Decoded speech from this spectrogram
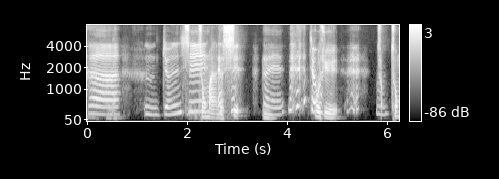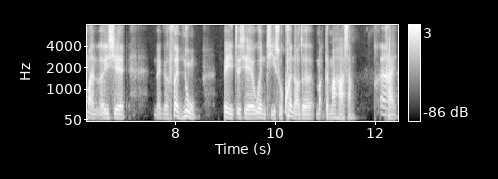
那嗯，准是充满了戏，嗯，对，过去充嗯充满了一些那个愤怒，被这些问题所困扰着马的马哈桑。嗯はい、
